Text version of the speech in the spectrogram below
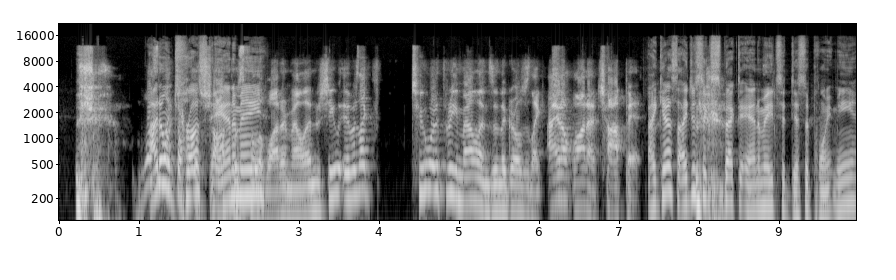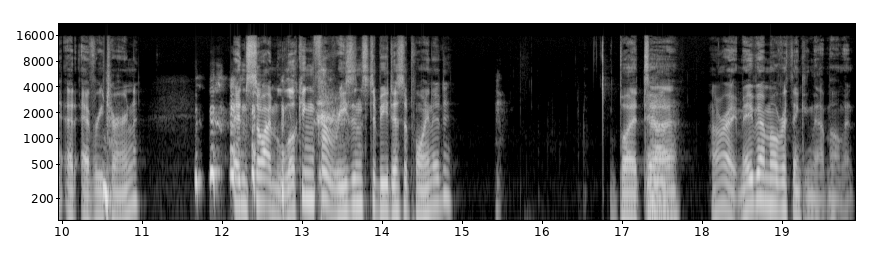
I don't like trust was anime. full of watermelon. She, it was like two or three melons, and the girl's just like, I don't want to chop it. I guess I just expect anime to disappoint me at every turn. and so I'm looking for reasons to be disappointed. But uh, all right, maybe I'm overthinking that moment.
